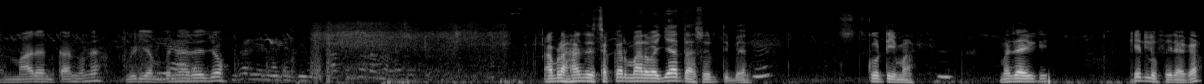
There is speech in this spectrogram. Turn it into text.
અને મારે ને કાનુને મીડિયમ બના રહેજો. આપણે સાંજે ચક્કર મારવા ગયા હતા સુરતીબેન સ્કૂટીમાં. મજા આવી ગઈ? કેટલું ફેર્યા કા?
